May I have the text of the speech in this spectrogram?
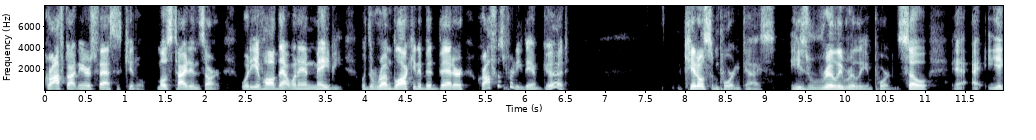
Kroft not near as fast as Kittle. Most tight ends aren't. Would he have hauled that one in? Maybe. Would the run blocking have been better? Kroft was pretty damn good. Kittle's important, guys. He's really, really important. So eh, eh, you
